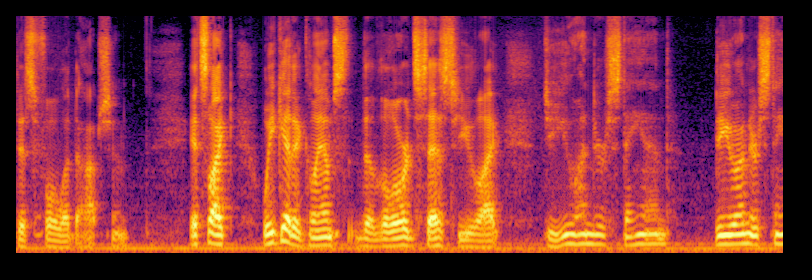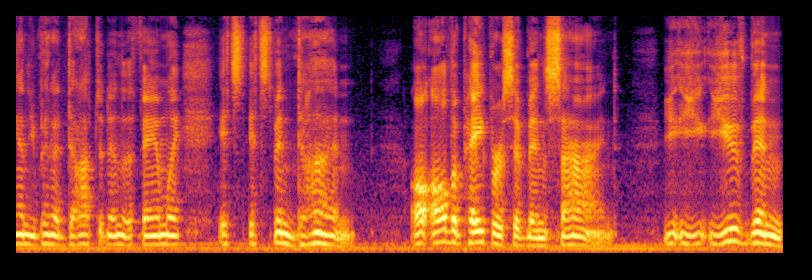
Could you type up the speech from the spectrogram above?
this full adoption. It's like we get a glimpse, that the Lord says to you, like, do you understand? Do you understand? You've been adopted into the family. It's it's been done. All, all the papers have been signed. You, you you've been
